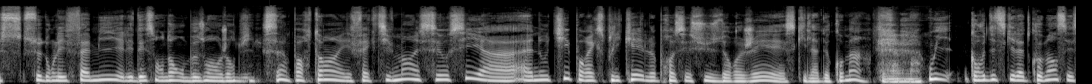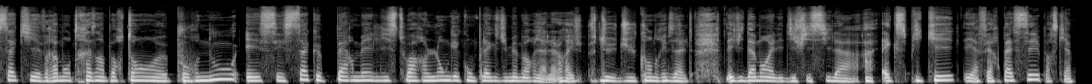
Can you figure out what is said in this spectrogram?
ce dont les familles et les descendants ont besoin aujourd'hui. C'est important, effectivement, et c'est aussi un, un outil pour expliquer le processus de rejet et ce qu'il a de commun finalement. Oui, quand vous dites ce qu'il a de commun, c'est ça qui est vraiment très important euh, pour nous et c'est ça que permet l'histoire longue et complexe du mémorial, alors du, du camp de Rivesaltes. Évidemment, elle est difficile à, à expliquer et à faire passer parce qu'il y a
